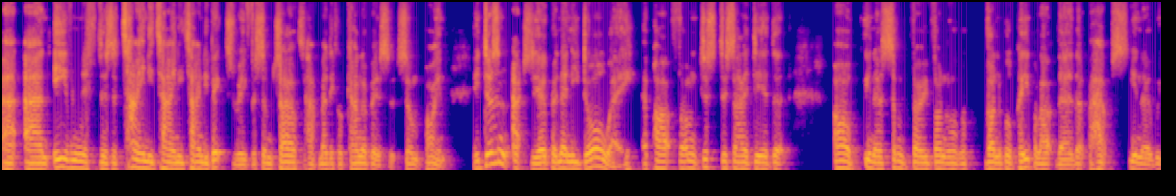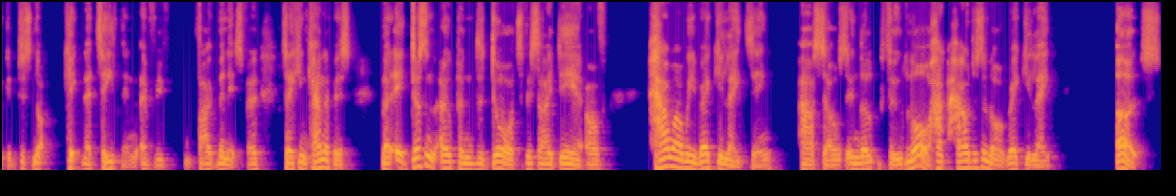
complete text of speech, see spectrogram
Uh, and even if there's a tiny, tiny, tiny victory for some child to have medical cannabis at some point, it doesn't actually open any doorway apart from just this idea that, oh, you know, some very vulnerable, vulnerable people out there that perhaps, you know, we could just not kick their teeth in every five minutes for taking cannabis. But it doesn't open the door to this idea of how are we regulating ourselves in the through law? How, how does the law regulate us?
